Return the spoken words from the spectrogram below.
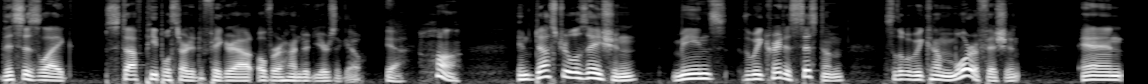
This is like stuff people started to figure out over a hundred years ago. Yeah. Huh. Industrialization means that we create a system so that we become more efficient and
